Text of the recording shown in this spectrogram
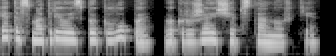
это смотрелось бы глупо в окружающей обстановке.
